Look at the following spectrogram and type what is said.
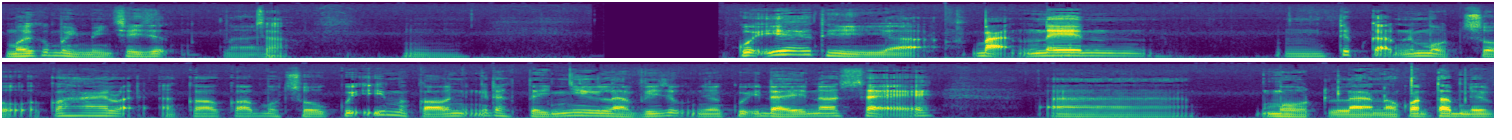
mới có mình mình xây dựng. Đấy. Dạ. Ừ. Quỹ ấy thì à, bạn nên ừ, tiếp cận với một số có hai loại à, có có một số quỹ mà có những cái đặc tính như là ví dụ như quỹ đấy nó sẽ à, một là nó quan tâm đến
